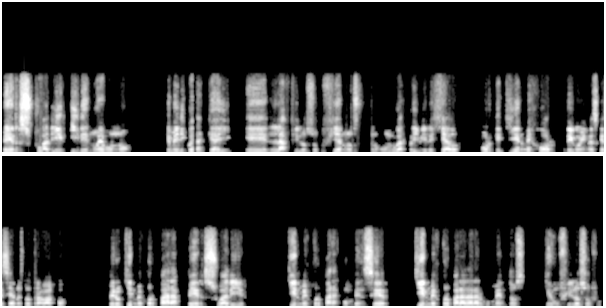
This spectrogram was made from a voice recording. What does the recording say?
persuadir y de nuevo, ¿no? Que me di cuenta que ahí eh, la filosofía nos da un lugar privilegiado porque quién mejor, digo, y no es que sea nuestro trabajo, pero quién mejor para persuadir, quién mejor para convencer, ¿quién mejor para dar argumentos que un filósofo?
